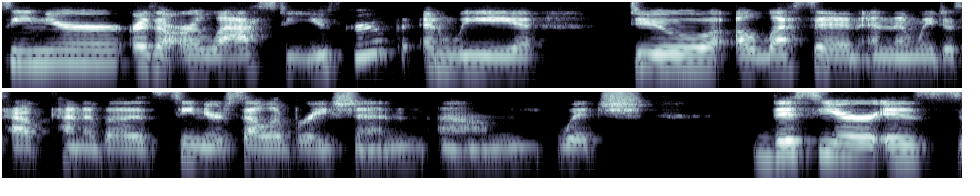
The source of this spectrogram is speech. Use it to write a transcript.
senior or is our last youth group. And we do a lesson and then we just have kind of a senior celebration, um, which this year is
